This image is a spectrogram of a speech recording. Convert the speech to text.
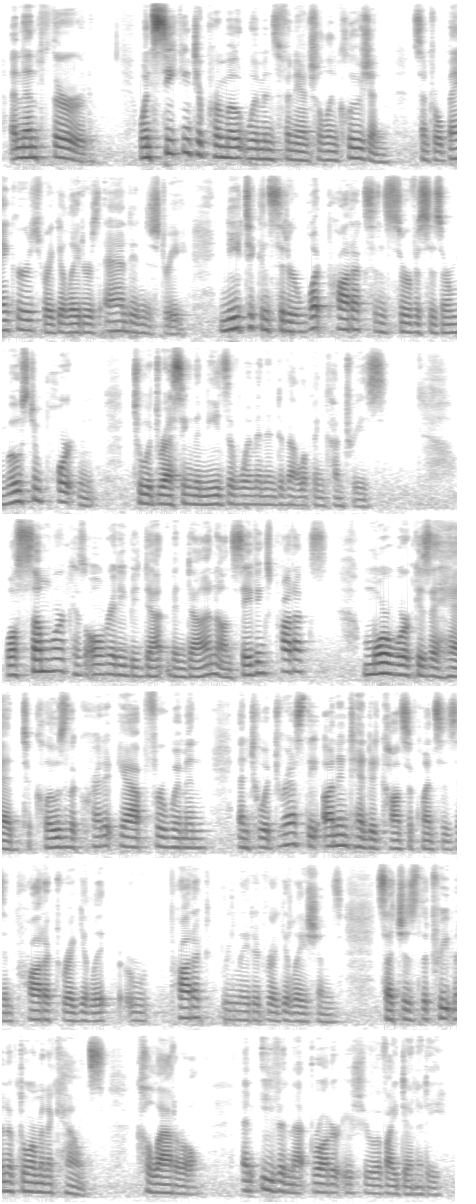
And then third, when seeking to promote women's financial inclusion, central bankers, regulators, and industry need to consider what products and services are most important to addressing the needs of women in developing countries. While some work has already been done on savings products, more work is ahead to close the credit gap for women and to address the unintended consequences in product, regula product related regulations, such as the treatment of dormant accounts, collateral, and even that broader issue of identity.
